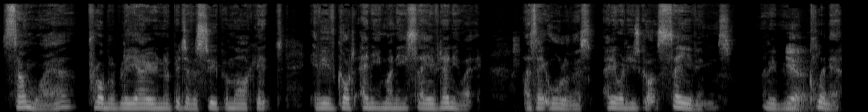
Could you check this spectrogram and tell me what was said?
somewhere probably own a bit of a supermarket if you've got any money saved anyway. I say all of us. Anyone who's got savings, let me be yeah. clear,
